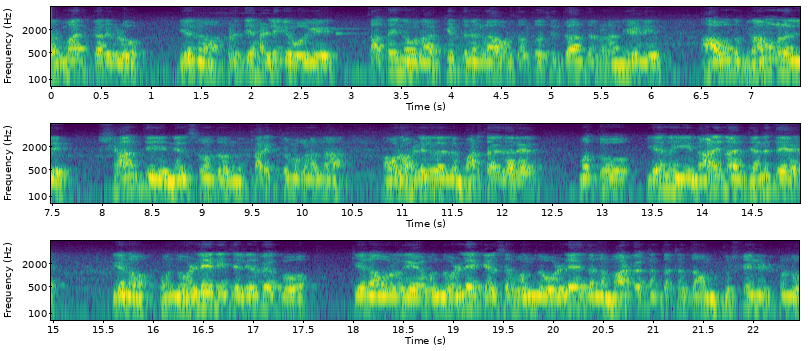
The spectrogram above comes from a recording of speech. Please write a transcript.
ಧರ್ಮಾಧಿಕಾರಿಗಳು ಏನು ಪ್ರತಿ ಹಳ್ಳಿಗೆ ಹೋಗಿ ತಾತಯ್ಯನವರ ಕೀರ್ತನೆಗಳ, ಅವರ ತತ್ವ ಸಿದ್ಧಾಂತಗಳನ್ನು ಹೇಳಿ ಆ ಒಂದು ಗ್ರಾಮಗಳಲ್ಲಿ ಶಾಂತಿ ನೆಲೆಸುವಂಥ ಒಂದು ಕಾರ್ಯಕ್ರಮಗಳನ್ನು ಅವರು ಹಳ್ಳಿಗಳಲ್ಲಿ ಮಾಡ್ತಾ ಇದ್ದಾರೆ. ಮತ್ತು ಏನು ಈ ನಾಡಿನ ಜನತೆ ಏನು ಒಂದು ಒಳ್ಳೆಯ ರೀತಿಯಲ್ಲಿ ಇರಬೇಕು ಏನು ಅವ್ರಿಗೆ ಒಂದು ಒಳ್ಳೆಯ ಕೆಲಸ, ಒಂದು ಒಳ್ಳೆಯದನ್ನು ಮಾಡಬೇಕಂತಕ್ಕಂಥ ಒಂದು ದೃಷ್ಟಿಯನ್ನು ಇಟ್ಕೊಂಡು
